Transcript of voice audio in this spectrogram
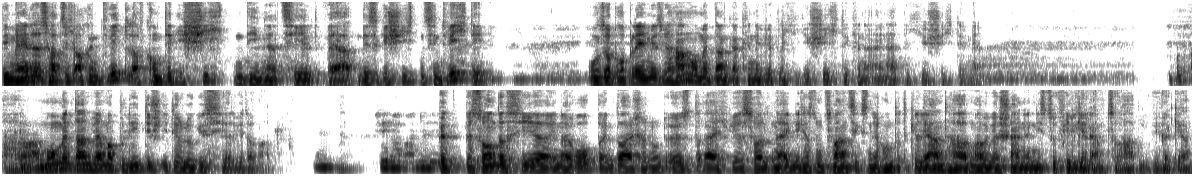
Die Menschheit hat sich auch entwickelt aufgrund der Geschichten, die ihnen erzählt werden. Diese Geschichten sind wichtig. Unser Problem ist, wir haben momentan gar keine wirkliche Geschichte, keine einheitliche Geschichte mehr. Äh, momentan werden wir politisch ideologisiert wieder mal. Be besonders hier in Europa, in Deutschland und Österreich, wir sollten eigentlich aus dem 20. Jahrhundert gelernt haben, aber wir scheinen nicht so viel gelernt zu haben, wie wir gern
